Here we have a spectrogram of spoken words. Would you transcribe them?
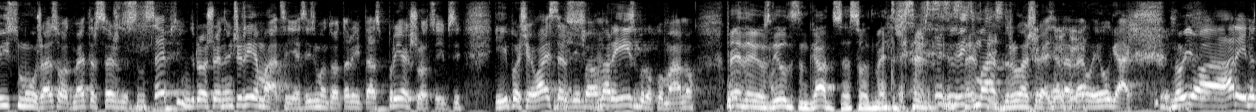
visu mūžu, esot 1,67 m. Droši vien viņš ir iemācījies izmantot arī tās priekšrocības, īpaši jau aizsardzībā un arī izbrukumā. Nu, Pēdējos 20 gadus esot 1,67 m. Droši vien, ja ne vēl ilgāk. Nu, jo arī nu,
